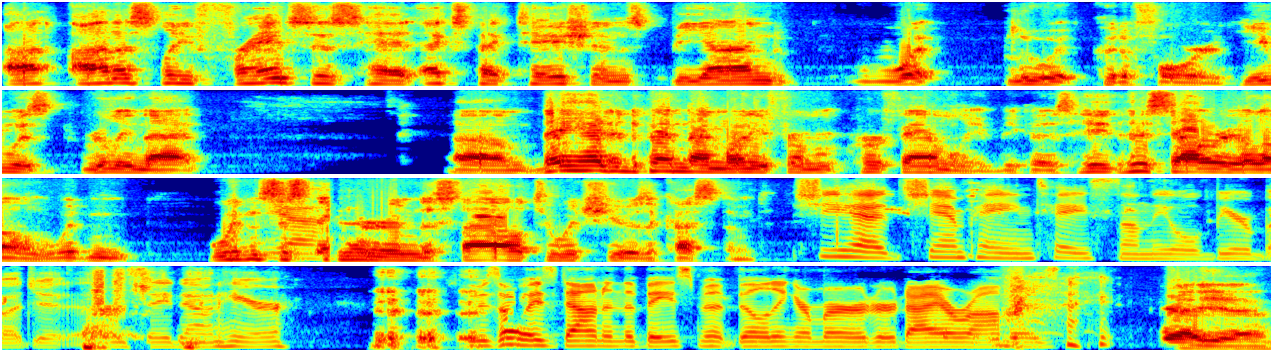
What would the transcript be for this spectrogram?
uh, honestly, Frances had expectations beyond what Blewett could afford. He was really not. Um, they had to depend on money from her family because his, his salary alone wouldn't wouldn't Yeah. sustain her in the style to which she was accustomed. She had champagne tastes on the old beer budget, as we say down here. She was always down in the basement building her murder dioramas. Yeah, yeah. Yeah,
